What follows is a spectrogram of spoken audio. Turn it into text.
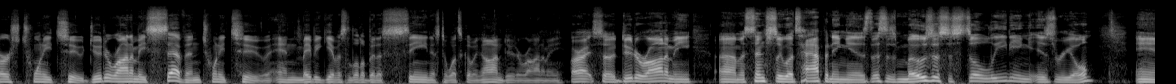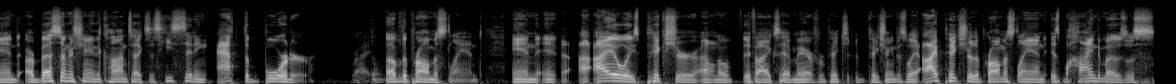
verse 22. Deuteronomy 7 22. And maybe give us a little bit of scene as to what's going on in Deuteronomy. All right, so Deuteronomy, um, essentially what's happening is this is Moses is still leading Israel, and our best understanding of the context is he's sitting at the border Right. of the promised land. And, and I always picture, I don't know if I actually have merit for picture, picturing it this way, I picture the promised land is behind Moses,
